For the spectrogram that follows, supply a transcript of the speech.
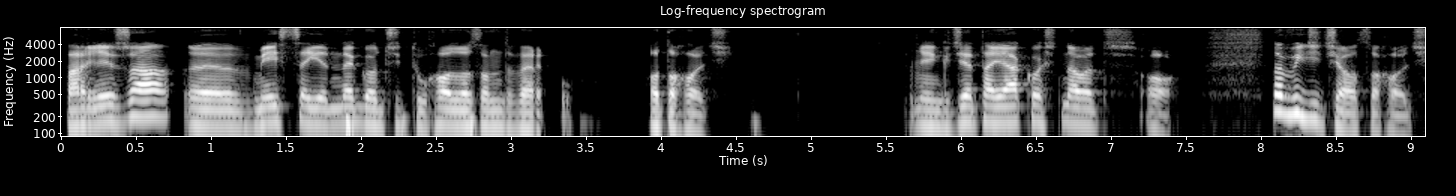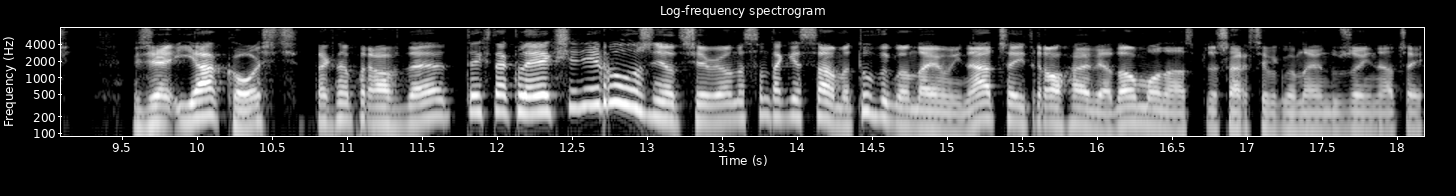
Paryża yy, w miejsce jednego G2 Holo z Antwerpu. O to chodzi. Gdzie ta jakość nawet. O. No widzicie o co chodzi gdzie jakość tak naprawdę tych naklejek się nie różni od siebie, one są takie same. Tu wyglądają inaczej trochę, wiadomo, na spleszarcie wyglądają dużo inaczej.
